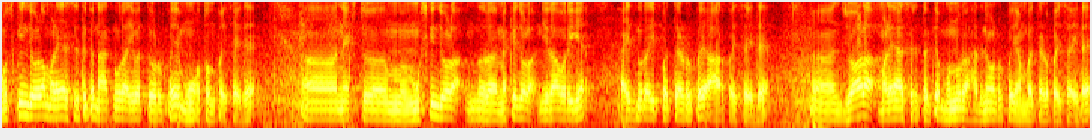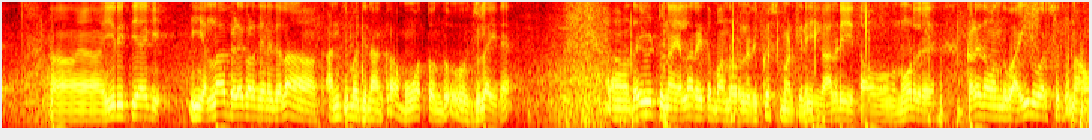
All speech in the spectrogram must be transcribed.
ಮುಸ್ಕಿನ ಜೋಳ ಮಳೆ ಆಶ್ರಿತಕ್ಕೆ ನಾಲ್ಕುನೂರ ಐವತ್ತೇಳು ರೂಪಾಯಿ ಮೂವತ್ತೊಂದು ಪೈಸೆ ಇದೆ. ನೆಕ್ಸ್ಟ್ ಮುಸ್ಕಿನ ಜೋಳ, ಅಂದರೆ ಮೆಕ್ಕೆಜೋಳ ನೀರಾವರಿಗೆ ಐದುನೂರ ಇಪ್ಪತ್ತೆರಡು ರೂಪಾಯಿ ಆರು ಪೈಸೆ ಇದೆ. ಜೋಳ ಮಳೆ ಆಶ್ರಿತಕ್ಕೆ ಮುನ್ನೂರ ಹದಿನೇಳು ರೂಪಾಯಿ ಎಂಬತ್ತೆರಡು ಪೈಸೆ ಇದೆ. ಈ ರೀತಿಯಾಗಿ ಈ ಎಲ್ಲ ಬೆಳೆಗಳದ್ದೇನಿದೆಯಲ್ಲ ಅಂತಿಮ ದಿನಾಂಕ ಮೂವತ್ತೊಂದು ಜುಲೈ ಇದೆ. ದಯವಿಟ್ಟು ನಾ ಎಲ್ಲ ರೈತ ಬಾಂಧವರಲ್ಲಿ ರಿಕ್ವೆಸ್ಟ್ ಮಾಡ್ತೀನಿ. ಈಗ ಆಲ್ರೆಡಿ ತಾವು ನೋಡಿದ್ರೆ ಕಳೆದ ಒಂದು ಐದು ವರ್ಷದ ನಾವು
